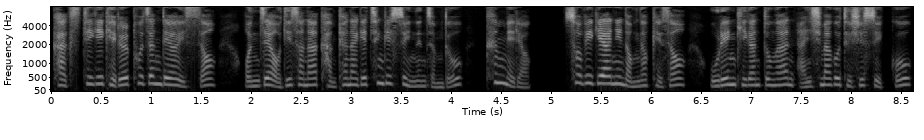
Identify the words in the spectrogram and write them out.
각 스틱이 개별 포장되어 있어 언제 어디서나 간편하게 챙길 수 있는 점도 큰 매력. 소비 기한이 넉넉해서 오랜 기간 동안 안심하고 드실 수 있고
